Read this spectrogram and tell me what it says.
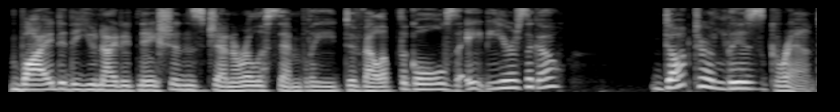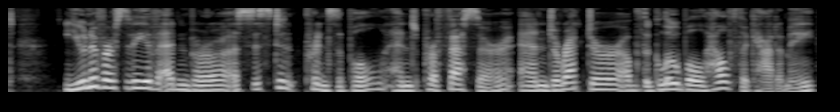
Why did the United Nations General Assembly develop the goals eight years ago? Dr. Liz Grant, University of Edinburgh Assistant Principal and Professor and Director of the Global Health Academy,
